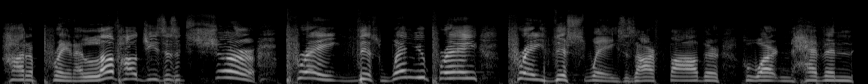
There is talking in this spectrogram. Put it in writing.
how to pray? And I love how Jesus says, sure, pray this. When you pray, pray this way. He says, Our Father who art in heaven,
